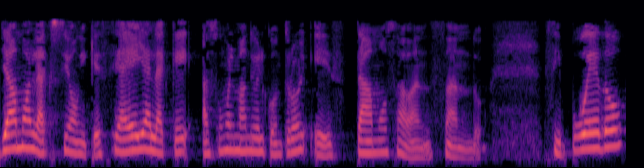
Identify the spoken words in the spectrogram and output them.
llamo a la acción y que sea ella la que asuma el mando y el control, estamos avanzando. Si puedo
